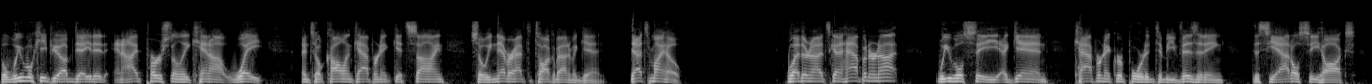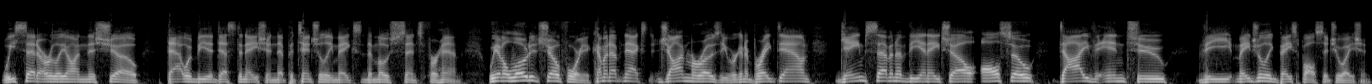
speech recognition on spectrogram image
but we will keep you updated. And I personally cannot wait until Colin Kaepernick gets signed so we never have to talk about him again. That's my hope. Whether or not it's going to happen or not, we will see. Again, Kaepernick reported to be visiting the Seattle Seahawks. We said early on this show that would be the destination that potentially makes the most sense for him. We have a loaded show for you. Coming up next, Jon Morosi. We're going to break down game seven of the NHL, also dive into the Major League Baseball situation.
